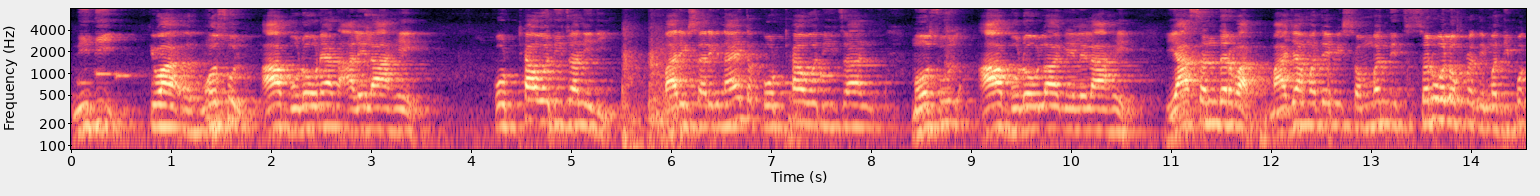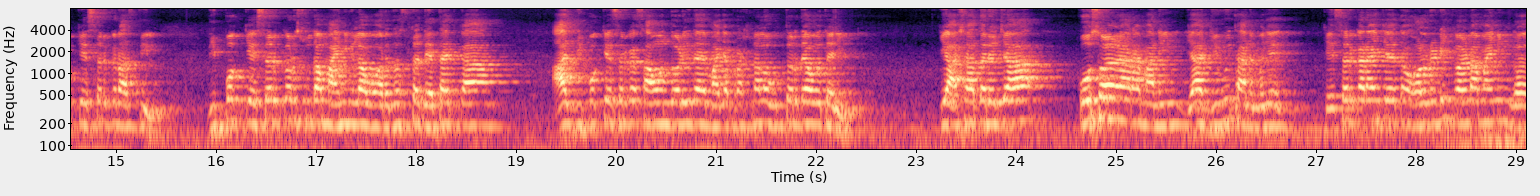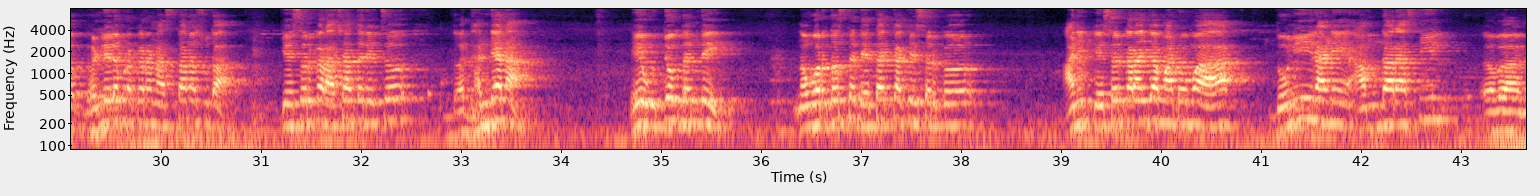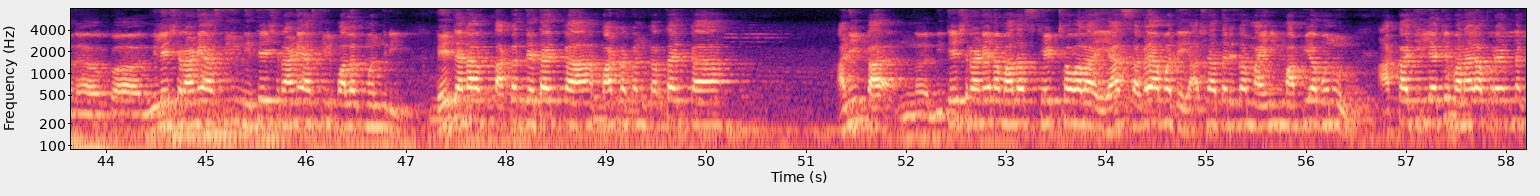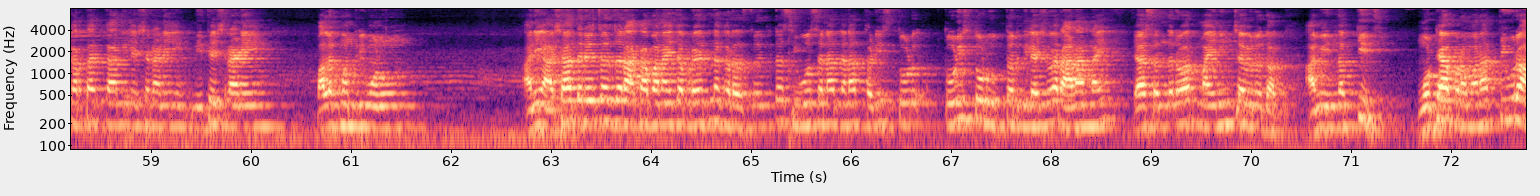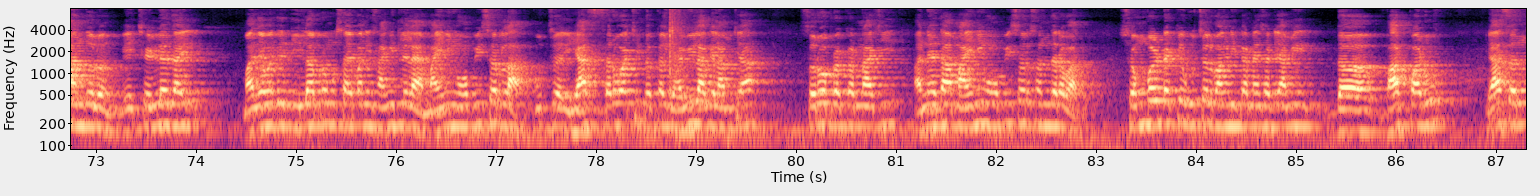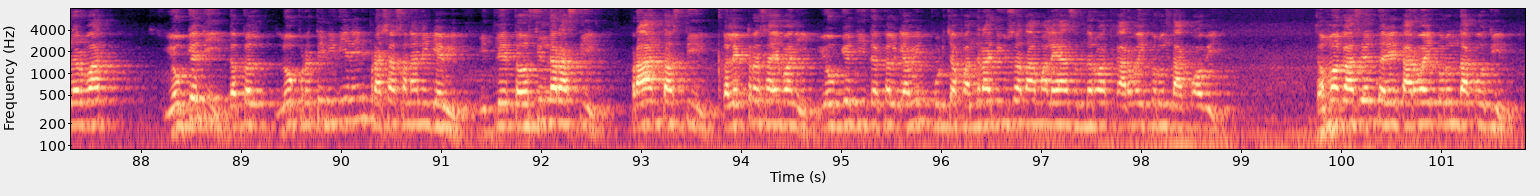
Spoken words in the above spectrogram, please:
निधी किंवा महसूल हा बुडवण्यात आलेला आहे. कोठ्यावधीचा निधी. बारीक सारीक नाही तर कोठ्यावधीचा महसूल हा बुडवला गेलेला आहे. या संदर्भात माझ्या मते मी संबंधित सर्व लोकप्रतिनिधी मग दीपक केसरकर असतील. दीपक केसरकर सुद्धा मायनिंगला वरदस्त देत आहेत का? आज दीपक केसरकर सावंतवाडीत आहे माझ्या प्रश्नाला उत्तर द्यावं त्यांनी. की अशा तऱ्हेच्या कोसळणाऱ्या मायनिंग ज्या जीवितहानी म्हणजे केसरकरांच्या इथं ऑलरेडी कळणा मायनिंग घ- घडलेलं प्रकरण असताना सुद्धा केसरकर अशा तऱ्हेचं ध- धंद्यांना हे उद्योगधंदे न वरदस्त देतात का केसरकर? आणि केसरकरांच्या माठोमात दोन्ही राणे आमदार असतील निलेश राणे असतील नितेश राणे असतील पालकमंत्री हे त्यांना ताकद देत आहेत का? पाठराखण करतायत का? आणि का नितेश राणेंना माझा थेट ठेवाला आहे या सगळ्यामध्ये अशा तऱ्हेचा मायनिंग माफिया बनून आका जिल्ह्याचे बनायला प्रयत्न करतायत का निलेश राणे नितेश राणे पालकमंत्री म्हणून? आणि अशा तऱ्हेचा जर आका बनायचा प्रयत्न करत असेल तर शिवसेना त्यांना थडीस तोड तोडीस तोड उत्तर दिल्याशिवाय राहणार नाही. या संदर्भात मायनिंगच्या विरोधात आम्ही नक्कीच मोठ्या प्रमाणात तीव्र आंदोलन हे छेडलं जाईल. माझ्यामध्ये मते प्रमुख साहेबांनी सांगितलेलं आहे मायनिंग ऑफिसरला उच्च ह्या सर्वाची दखल घ्यावी लागेल आमच्या सर्व प्रकरणाची. अन्यथा मायनिंग ऑफिसर संदर्भात शंभर टक्के उचल मागणी करण्यासाठी आम्ही द भाग पाडू. या संदर्भात योग्य ती दखल लोकप्रतिनिधीने आणि प्रशासनाने घ्यावी. इथले तहसीलदार असतील प्रांत असतील कलेक्टर साहेबांनी योग्य ती दखल घ्यावी. पुढच्या पंधरा दिवसात आम्हाला या संदर्भात कारवाई करून दाखवावी. धमक असेल तर हे कारवाई करून दाखवतील.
